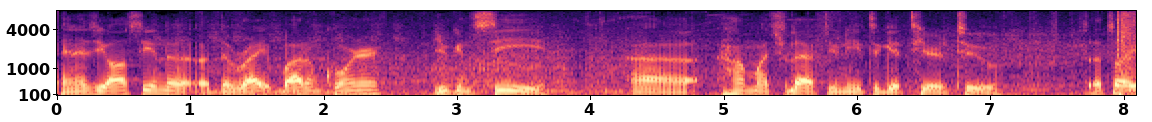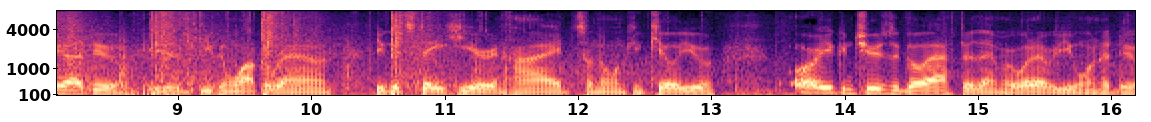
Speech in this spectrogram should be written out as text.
And as you all see in the the right bottom corner, you can see uh, how much left you need to get tier two. So that's all you gotta do. You just you can walk around. You could stay here and hide so no one can kill you, or you can choose to go after them or whatever you want to do.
